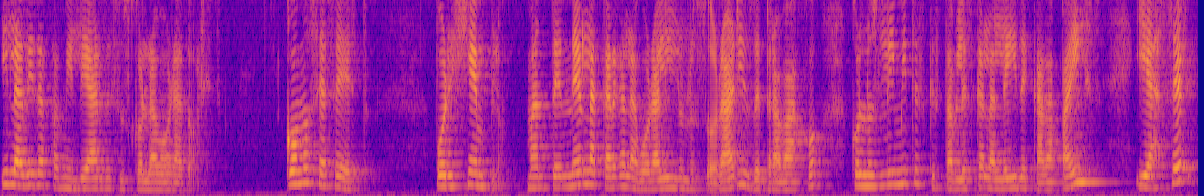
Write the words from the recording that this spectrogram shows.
y la vida familiar de sus colaboradores. ¿Cómo se hace esto? Por ejemplo, mantener la carga laboral y los horarios de trabajo con los límites que establezca la ley de cada país y hacer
